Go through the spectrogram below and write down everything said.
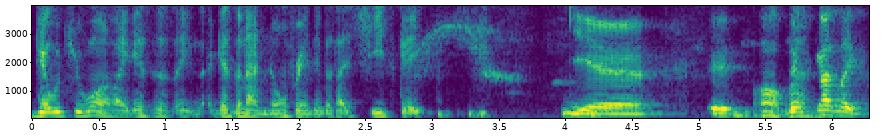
Get what you want. Like it's just, I guess they're not known for anything besides cheesecake. yeah, it Oh they've got like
